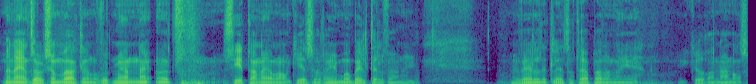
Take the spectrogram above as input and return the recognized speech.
Men en sak som verkligen har fått män att sitta ner när de kissar, det är mobiltelefonen. Det är väldigt lätt att tappa den i, i kurran annars.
